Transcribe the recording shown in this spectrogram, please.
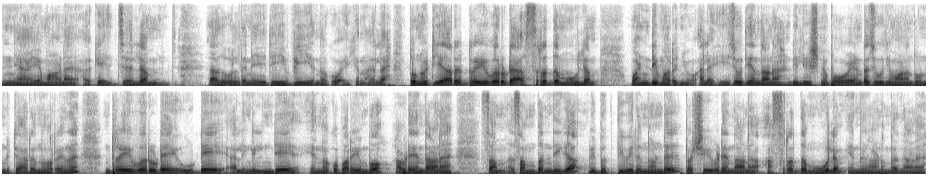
ന്യായമാണ്. ഓക്കെ ജലം. അതുപോലെ തന്നെ രവി എന്നൊക്കെ വായിക്കുന്നത് അല്ലേ? തൊണ്ണൂറ്റിയാറ് ഡ്രൈവറുടെ അശ്രദ്ധ മൂലം വണ്ടി മറിഞ്ഞു. അല്ലേ? ഈ ചോദ്യം എന്താണ്? ഡിലീഷന് പോവേണ്ട ചോദ്യമാണ് തൊണ്ണൂറ്റിയാറ് എന്ന് പറയുന്നത്. ഡ്രൈവറുടെ ഉഡേ അല്ലെങ്കിൽ ഇന്റെ എന്നൊക്കെ പറയുമ്പോൾ അവിടെ എന്താണ്? സംബന്ധിക വിഭക്തി വരുന്നുണ്ട്. പക്ഷേ ഇവിടെ എന്താണ്? അശ്രദ്ധ മൂലം എന്ന് കാണുമ്പോൾ എന്താണ്?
